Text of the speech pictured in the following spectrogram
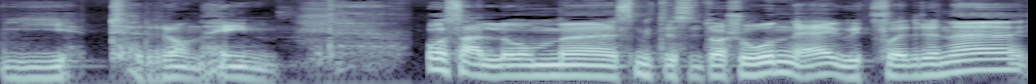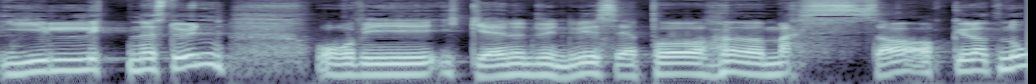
i Trondheim. Og selv om eh, smittesituasjonen er utfordrende i lyttende stund, og vi ikke nødvendigvis er på eh, messa akkurat nå,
